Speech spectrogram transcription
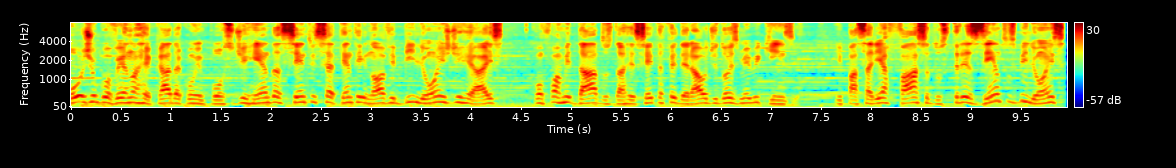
Hoje o governo arrecada com o imposto de renda 179 bilhões de reais, conforme dados da Receita Federal de 2015, e passaria fácil dos 300 bilhões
